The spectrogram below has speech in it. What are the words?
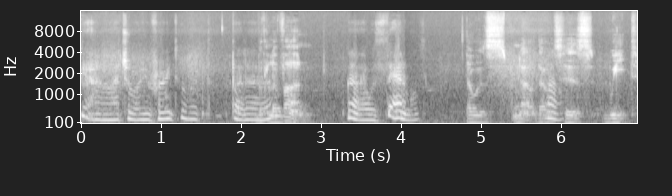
Yeah, I'm not sure what you're referring to, but, but With uh, Lavan, no, that was animals. that was no, that was Oh. his wheat.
